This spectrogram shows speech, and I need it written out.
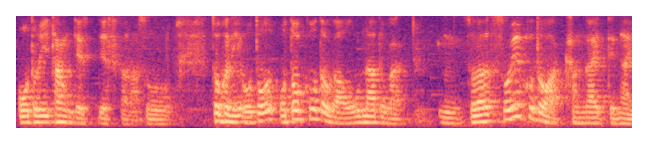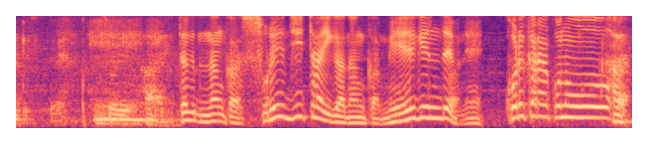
オードリー・タンですですからそう特に男とか女とか、うん、それはそういうことは考えてないですね。はい、だけどなんかそれ自体がなんか名言だよね。これからこの、はい、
